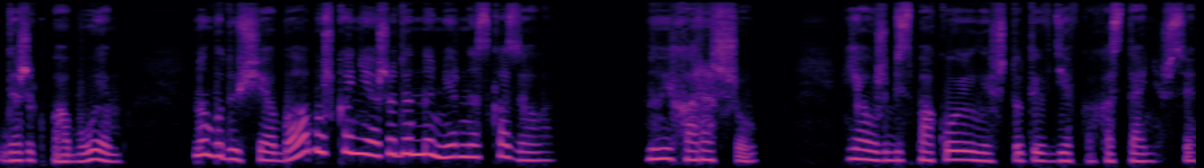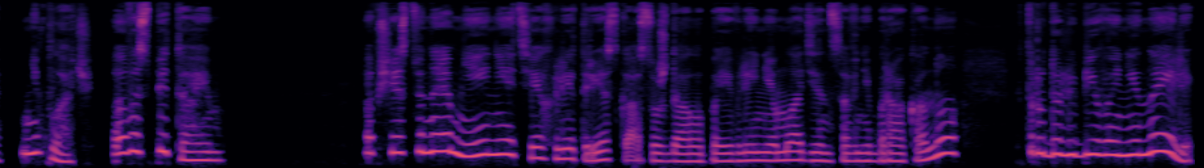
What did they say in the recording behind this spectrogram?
даже к побоям. Но будущая бабушка неожиданно мирно сказала. «Ну и хорошо. Я уж беспокоилась, что ты в девках останешься. Не плачь, а воспитаем». Общественное мнение тех лет резко осуждало появление младенца вне брака, но к трудолюбивой Нинелли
